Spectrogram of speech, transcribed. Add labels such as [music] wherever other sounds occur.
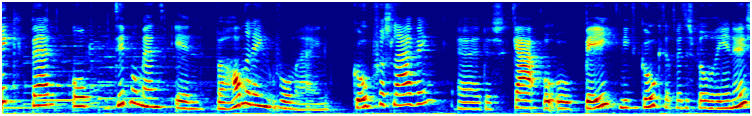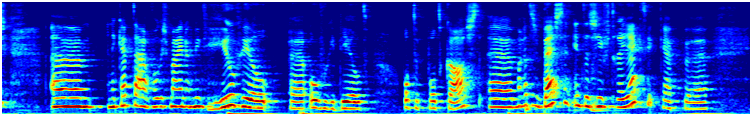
Ik ben op dit moment in behandeling voor mijn kookverslaving. Uh, dus K-O-O-P, niet kook, dat witte spul voor in je neus. Ehm, en ik heb daar volgens mij nog niet heel veel uh, over gedeeld op de podcast. Uh, maar het is best een intensief traject. Ik heb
